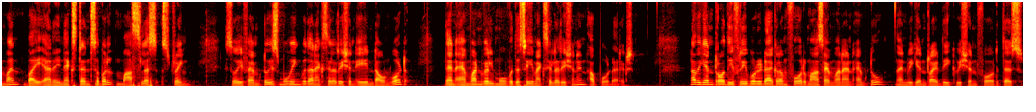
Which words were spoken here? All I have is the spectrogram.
M1 by an inextensible massless string so if m2 is moving with an acceleration a in downward, then m1 will move with the same acceleration in upward direction. Now we can draw the free body diagram for mass m1 and m2 and we can write the equation for this.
